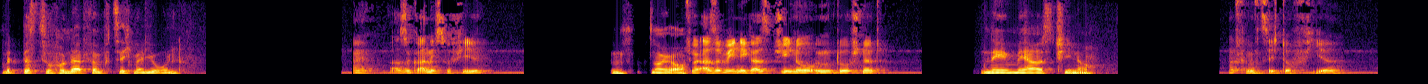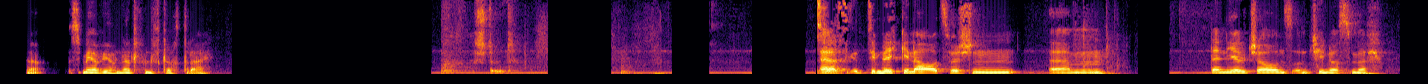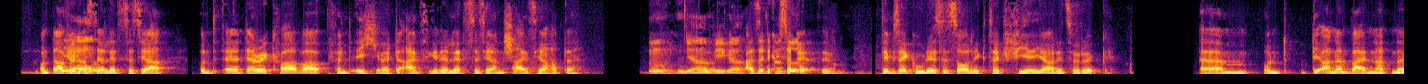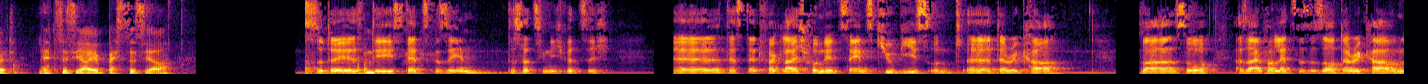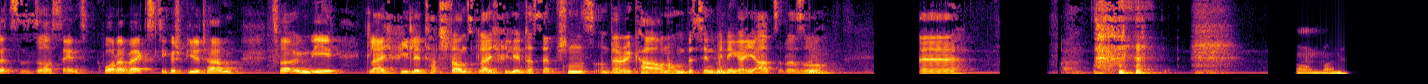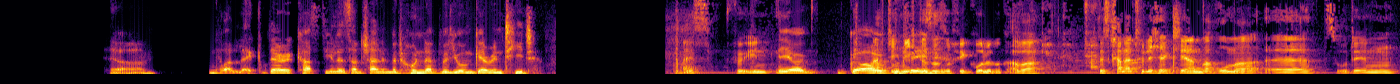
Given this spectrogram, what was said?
mit bis zu 150 Millionen. Also gar nicht so viel. Hm, naja. Also weniger als Gino im Durchschnitt. Nee, mehr als Gino. 150 durch 4. Ist mehr wie 105 durch 3. Stimmt. Er ist ziemlich genau zwischen ähm, Daniel Jones und Geno Smith. Und dafür, ja. dass der letztes Jahr und äh, Derek Carr war, finde ich, der Einzige, der letztes Jahr ein Scheißjahr hatte. Hm, ja, mega. Also dem, also, sei, dem sei gute Saison liegt seit vier Jahre zurück. Ähm, und die anderen beiden hatten halt letztes Jahr ihr bestes Jahr. Hast du die, die Stats gesehen? Das war ziemlich witzig. Äh, der Stat-Vergleich von den Saints QBs und äh, Derek Carr war so, also einfach letzte Saison Derek Carr und letzte Saison Saints Quarterbacks, die gespielt haben. Es war irgendwie gleich viele Touchdowns, gleich viele Interceptions und Derek Carr auch noch ein bisschen weniger Yards oder so. Äh. oh Mann. Ja. Walek, Derek Carr Stil ist anscheinend mit 100 Millionen guaranteed. Nice für ihn. Ja, gar Dachte ich nicht, dass er so viel Kohle bekommt, aber das kann natürlich erklären, warum er äh, zu den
